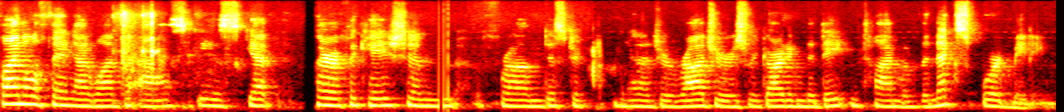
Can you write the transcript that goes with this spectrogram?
final thing I want to ask is get clarification from District Manager Rogers regarding the date and time of the next board meeting.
